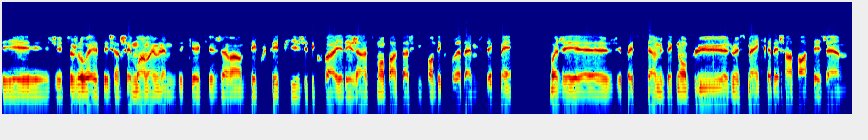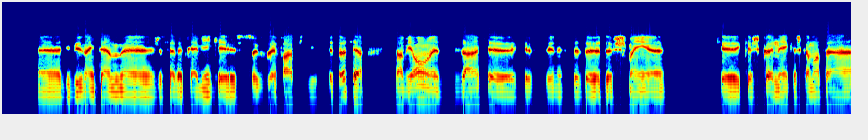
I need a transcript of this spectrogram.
j'ai toujours été chercher moi-même la musique que, j'avais envie d'écouter, puis j'ai découvert, il y a des gens sur mon passage qui me font découvrir de la musique, mais moi j'ai euh, j'ai pas étudié en musique non plus. Je me suis mis à écrire des chansons assez jeune. Euh, début vingtaine, euh, je savais très bien que c'est ça que je voulais faire. Puis c'est ça, c'est environ euh, 10 ans que, que c'est une espèce de, de chemin euh, que, que je connais, que je commence à,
